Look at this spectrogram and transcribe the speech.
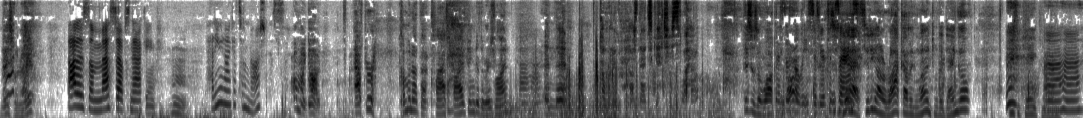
nice one, right? That is some messed up snacking. Hmm. How do you not get so nauseous? Oh my God! After coming up that class five thing to the ridge line, Uh-huh. and then coming across that sketchy slab, this is a walk in the park. This is the the least of your concerns. Yeah, sitting on a rock having lunch with a dangle. Piece of cake, man. Uh-huh.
